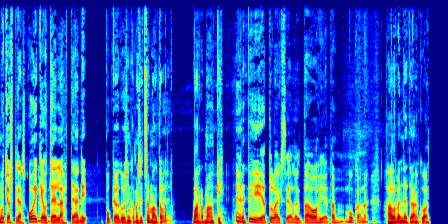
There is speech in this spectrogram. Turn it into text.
Mutta jos pitäisi oikeuteen lähteä, niin pukeutuisinko mä sitten samalla tavalla? Varmaankin. En tiedä, tuleeko siellä jotain ohjeita mukana. Halvennetaan, kun oot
